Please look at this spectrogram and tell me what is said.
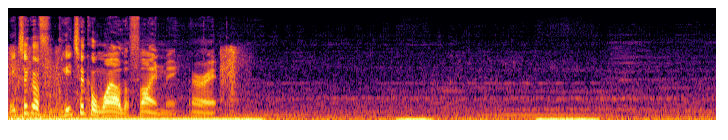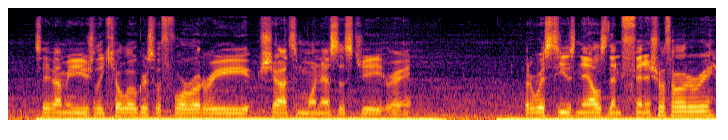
He took a he took a while to find me. All right. Save ammo usually kill ogres with four rotary shots and one SSG, right? Better was to use nails than finish with rotary?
